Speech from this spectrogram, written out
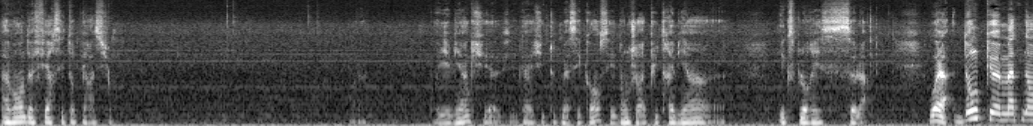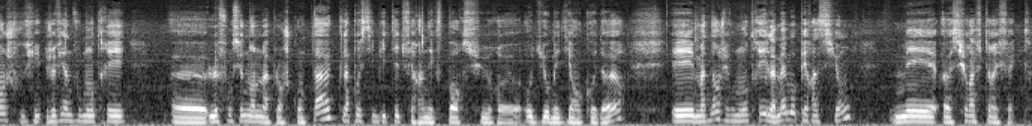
avant de faire cette opération. Vous voyez bien que j'ai toute ma séquence et donc j'aurais pu très bien euh, explorer cela. Voilà, donc euh, maintenant je, viens de vous montrer euh, le fonctionnement de la planche contact, la possibilité de faire un export sur Audio Media Encoder et maintenant je vais vous montrer la même opération mais sur After Effects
